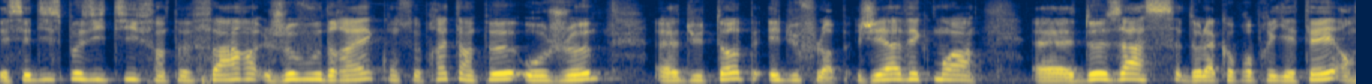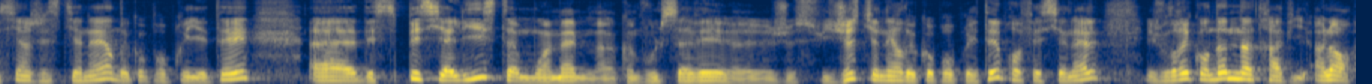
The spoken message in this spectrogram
Et ces dispositifs un peu phares, je voudrais qu'on se prête un peu au jeu euh, du top et du flop. J'ai avec moi euh, deux as de la copropriété, anciens gestionnaires de copropriété, des spécialistes. Moi-même, comme vous le savez, je suis gestionnaire de copropriété professionnel et je voudrais qu'on donne notre avis. Alors,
